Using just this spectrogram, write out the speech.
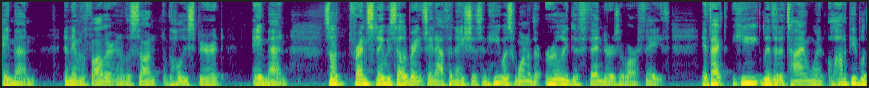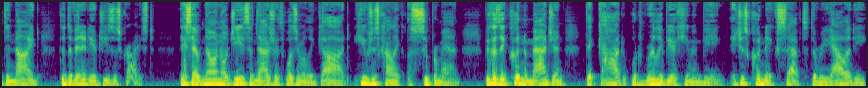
Amen. In the name of the Father, and of the Son, and of the Holy Spirit. Amen. So, friends, today we celebrate St. Athanasius, and he was one of the early defenders of our faith. In fact, he lived at a time when a lot of people denied the divinity of Jesus Christ. They said, no, no, Jesus of Nazareth wasn't really God. He was just kind of like a Superman because they couldn't imagine that God would really be a human being. They just couldn't accept the reality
